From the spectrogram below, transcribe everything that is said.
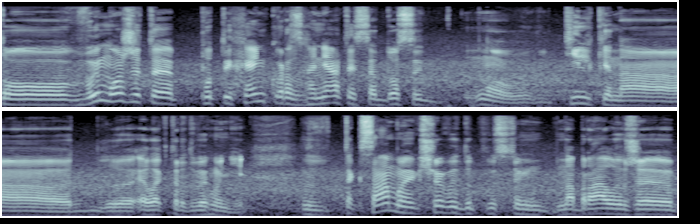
то ви можете потихеньку розганятися досить ну, тільки на електродвигуні. Так само, якщо ви, допустимо, набрали вже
